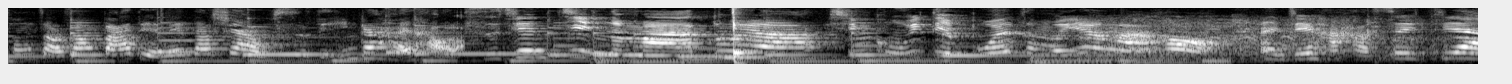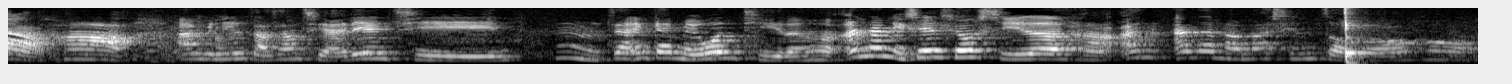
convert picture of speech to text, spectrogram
从早上八点练到下午四点，应该还好了。时间近了嘛，对啊，辛苦一点不会怎么样啊哈。那、你今天好好睡觉哈，啊，明天早上起来练琴，嗯，这样应该没问题了哈。啊，那你先休息了，哈。啊安娜妈妈先走了哈。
